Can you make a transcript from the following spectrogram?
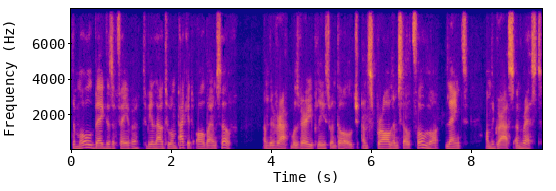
The mole begged as a favour to be allowed to unpack it all by himself, and the rat was very pleased to indulge and sprawl himself full length on the grass and rest,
